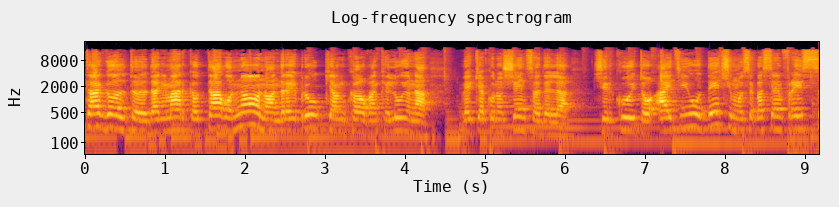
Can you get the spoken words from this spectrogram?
Tagolt Danimarca ottavo, nono Andrei Brukjankov, anche lui una vecchia conoscenza del circuito ITU, decimo Sebastian Freis.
